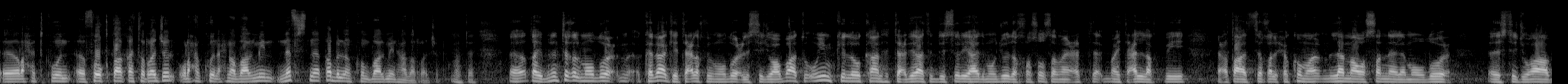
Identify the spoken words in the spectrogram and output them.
آه، راح تكون فوق طاقة الرجل وراح نكون إحنا ظالمين نفسنا قبل أن نكون ظالمين هذا الرجل. ممتاز. آه، طيب ننتقل الموضوع كذلك يتعلق بموضوع الاستجوابات ويمكن لو كانت التعديلات الدستورية هذه موجودة خصوصا ما يتعلق بإعطاء الثقة للحكومه لما وصلنا إلى موضوع الاستجواب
